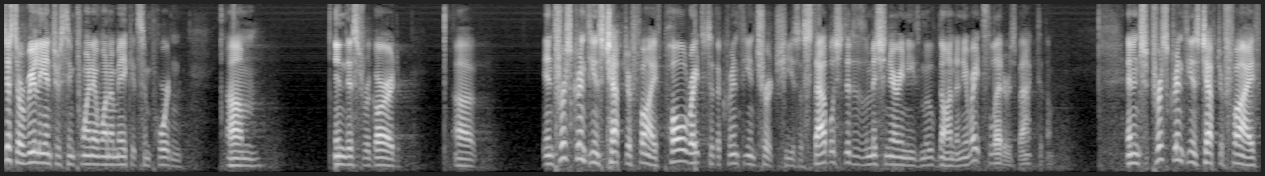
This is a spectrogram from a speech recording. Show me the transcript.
Just a really interesting point I want to make. It's important um, in this regard. Uh, in 1 Corinthians chapter 5, Paul writes to the Corinthian church. He's established it as a missionary and he's moved on, and he writes letters back to them. And in 1 Corinthians chapter 5,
